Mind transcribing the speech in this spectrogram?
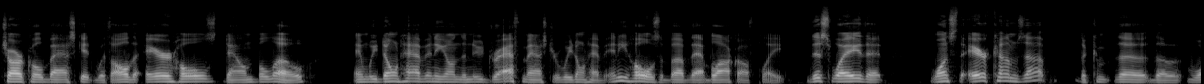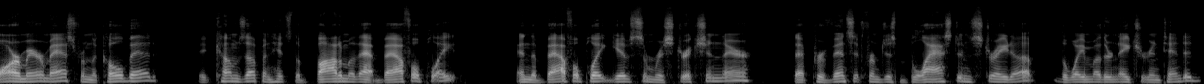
charcoal basket with all the air holes down below. And we don't have any on the new Draftmaster. We don't have any holes above that block off plate. This way that once the air comes up, the the the warm air mass from the coal bed, it comes up and hits the bottom of that baffle plate, and the baffle plate gives some restriction there that prevents it from just blasting straight up the way Mother Nature intended.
